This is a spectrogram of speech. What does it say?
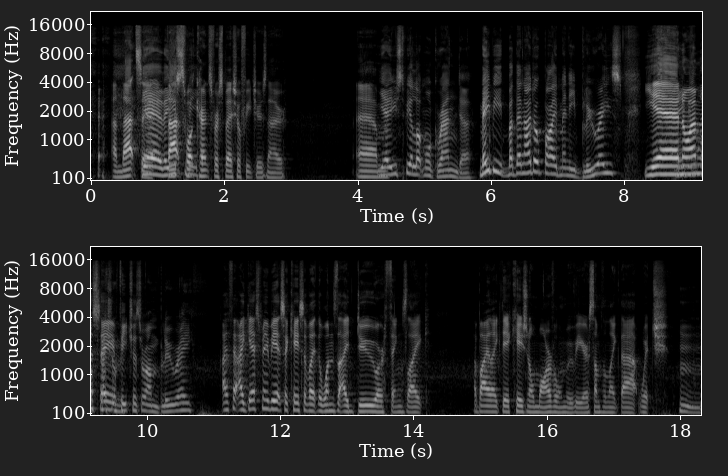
and that's it. Yeah, they that's what be- counts for special features now. Um, yeah, it used to be a lot more grander. Maybe, but then I don't buy many Blu-rays. yeah. No, I'm the special same. features are on Blu-ray. I th- I guess maybe it's a case of like the ones that I do are things like I buy like the occasional Marvel movie or something like that, which Hmm.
